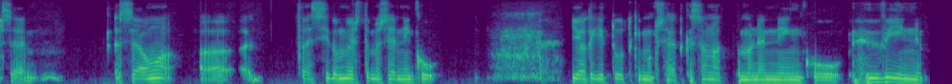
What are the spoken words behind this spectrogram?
se, se on, tai siitä on myös tämmöisiä niin kuin, joitakin tutkimuksia, jotka sanoo, että tämmöinen niin kuin hyvin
